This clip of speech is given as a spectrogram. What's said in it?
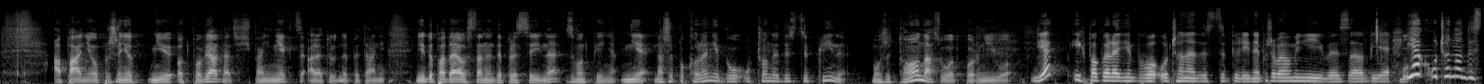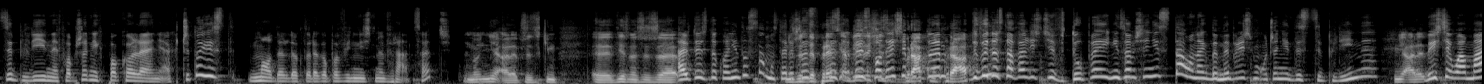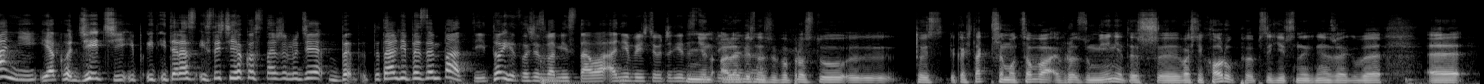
A panią, proszę nie, nie odpowiadać, jeśli pani nie chce, ale trudne pytanie. Nie dopadają stany depresyjne, zwątpienia? Nie. Nasze pokolenie było uczone dyscypliny. Może to nas uodporniło. Jak ich pokolenie było uczone dyscypliny? Przypomnijmy sobie. Jak uczono dyscypliny w poprzednich pokoleniach? Czy to jest model, do którego powinniśmy wracać? No nie, ale przede wszystkim, yy, wiesz, znaczy, że... Ale to jest dokładnie to samo. Stary. Że to jest, depresja to jest, to jest podejście, pod braku którym pracy? wy dostawaliście w dupę i nic wam się nie stało. No jakby my byliśmy uczeni dyscypliny, Nie, ale- byliście łamani jako dzieci i, i, teraz jesteście jako starzy ludzie be, totalnie bez empatii. To jest, co się z wami stało, a nie byliście uczeni dyscypliny. Nie, no, ale wiesz, no, że po prostu y, to jest jakaś tak przemocowa rozumienie też y, właśnie chorób psychicznych, nie? że jakby y,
